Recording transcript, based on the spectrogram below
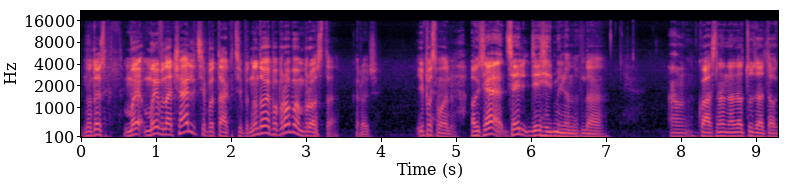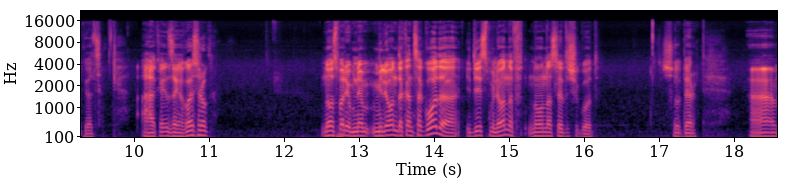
Ну, то есть, мы, мы вначале, типа, так, типа, ну, давай попробуем просто, короче, и посмотрим. А у тебя цель 10 миллионов. Да. А, классно, надо туда отталкиваться. А как- за какой срок? Ну, смотри, у меня миллион до конца года и 10 миллионов, ну, на следующий год. Супер. А,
